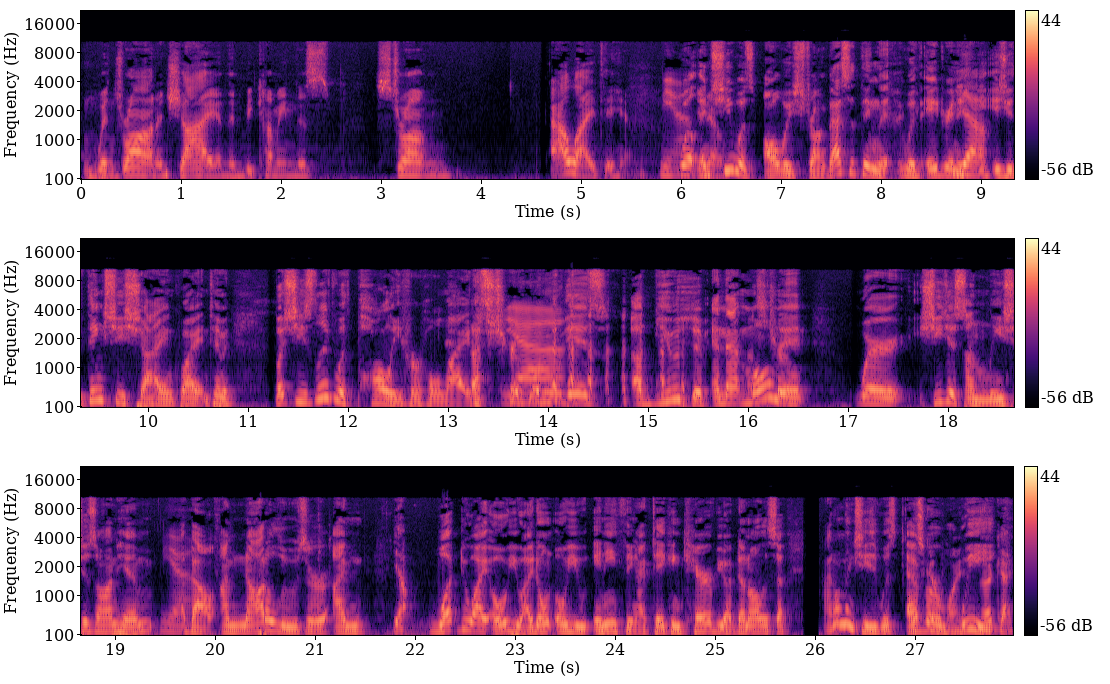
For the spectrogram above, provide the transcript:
Mm-hmm. withdrawn and shy, and then becoming this strong ally to him. Yeah. Well, and know. she was always strong. That's the thing that with Adrian is, Yeah. is you think she's shy and quiet and timid, but she's lived with Paulie her whole life. That's true. Yeah. who is abusive, and that moment where she just unleashes on him Yeah. about I'm not a loser. I'm Yeah. what do I owe you? I don't owe you anything. I've taken care of you. I've done all this stuff. I don't think she was ever weak. Okay.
